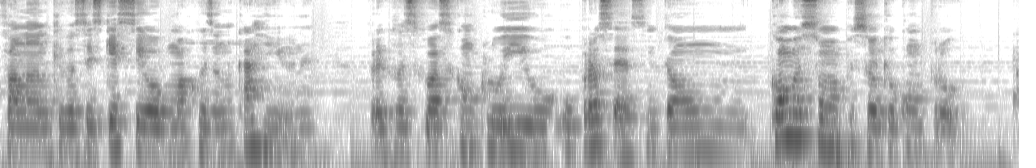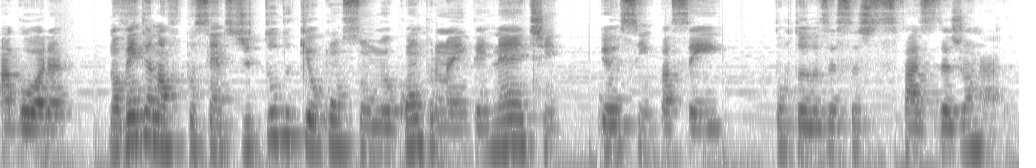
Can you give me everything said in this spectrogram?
Falando que você esqueceu alguma coisa no carrinho, né? Para que você possa concluir o, o, processo. Então, como eu sou uma pessoa que eu compro agora 99% de tudo que eu consumo eu compro na internet, eu sim passei por todas essas fases da jornada.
